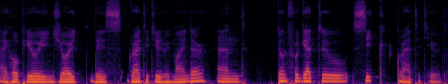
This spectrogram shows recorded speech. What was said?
I hope you enjoyed this gratitude reminder and don't forget to seek gratitude.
